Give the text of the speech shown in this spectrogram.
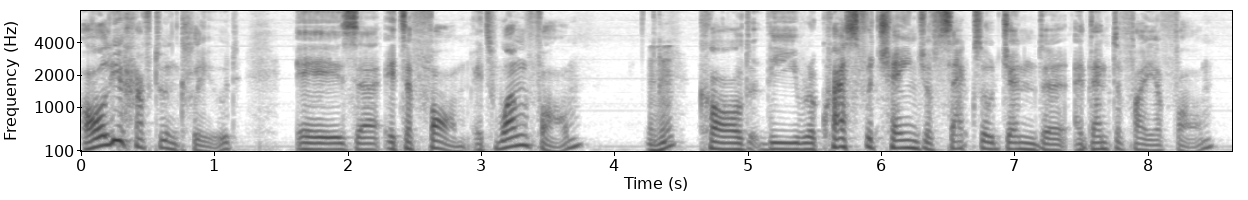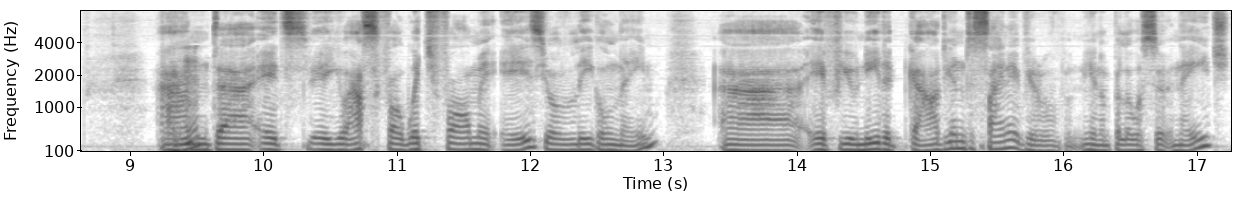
All you have to include is uh, it's a form. It's one form called the Request for Change of Sex or Gender Identifier Form. And uh, it's you ask for which form it is, your legal name. Uh, if you need a guardian to sign it, if you're you know below a certain age,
